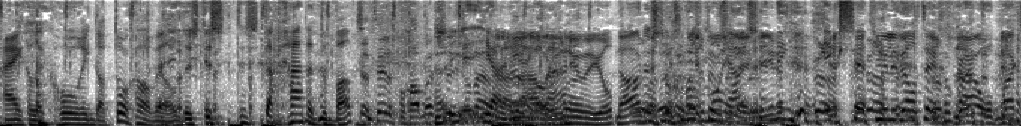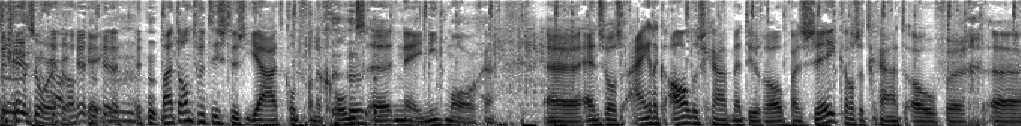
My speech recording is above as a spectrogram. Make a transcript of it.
eigenlijk hoor ik dat toch al wel. Dus, dus, dus daar gaat het debat. Het hele programma is Ja, Nou, nu weer op. Nou, dat is nog een mooie uitzending. Ik zet jullie wel tegen elkaar op, maak je geen zorgen. Oké. Maar het antwoord is dus ja, het komt van de grond. Eh, nee, niet morgen. Eh, en zoals eigenlijk alles gaat met Europa... zeker als het gaat over eh,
